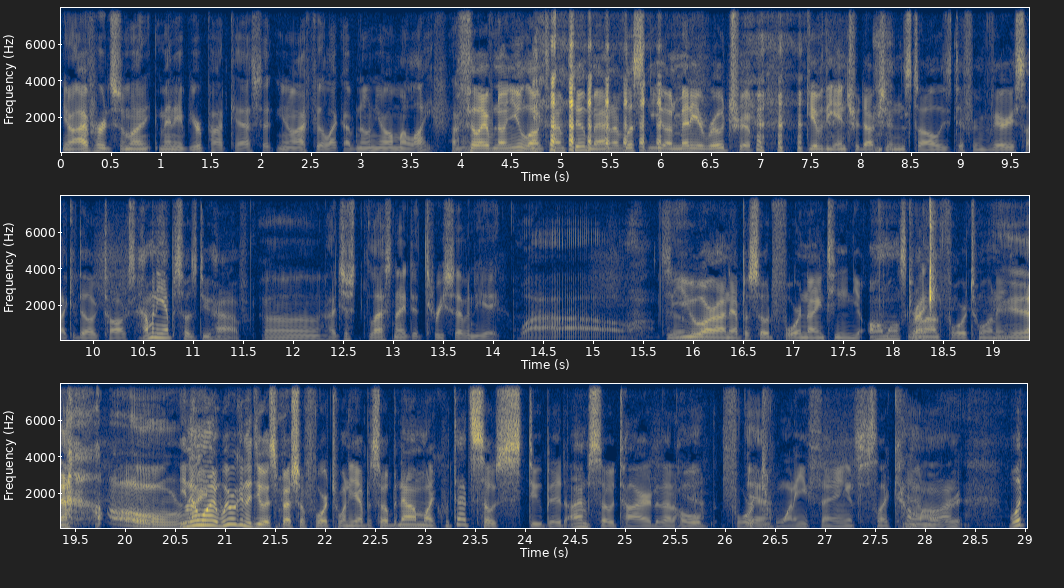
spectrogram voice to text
You know, I've heard so many, many of your podcasts that you know I feel like I've known you all my life. I know? feel like I've known you a long time too, man. I've listened to you on many a road trip. Give the introductions to all these different various psychedelic talks. How many episodes do you have? uh, I just last night did 378. Wow. So, So- you are on episode 419. You almost got Right. on 420. Yeah. oh, You know what? We were going to do a special 420 episode, but now I'm like, well, that's so stupid. I'm so tired of that whole 420 thing. It's just like, come Yeah, on. What?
